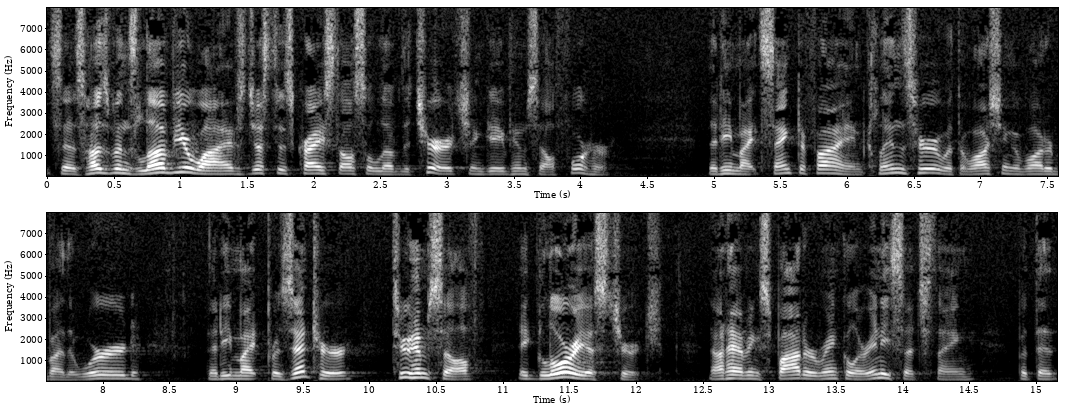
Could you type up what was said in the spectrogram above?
It says, Husbands, love your wives just as Christ also loved the church and gave himself for her, that he might sanctify and cleanse her with the washing of water by the word, that he might present her to himself a glorious church, not having spot or wrinkle or any such thing, but that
